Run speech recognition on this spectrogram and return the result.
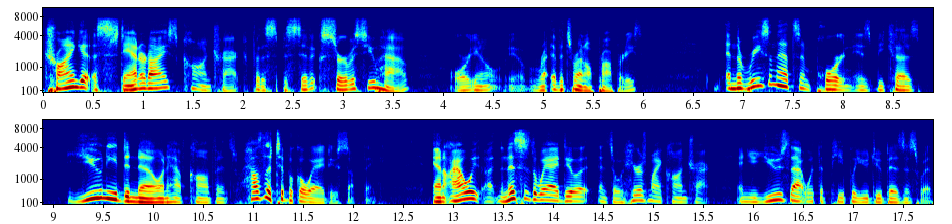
try and get a standardized contract for the specific service you have or, you know, you know if it's rental properties. And the reason that's important is because you need to know and have confidence. How's the typical way I do something? And I always, uh, and this is the way I do it. And so here's my contract. And you use that with the people you do business with.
